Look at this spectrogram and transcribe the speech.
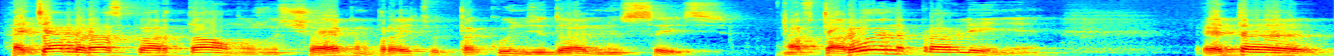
Хотя бы раз в квартал нужно с человеком пройти вот такую индивидуальную сессию. А второе направление – это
